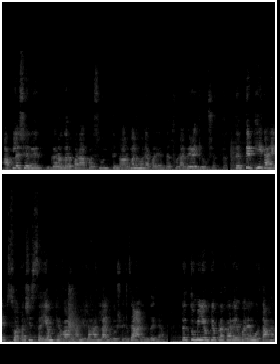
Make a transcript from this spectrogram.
आपलं शरीर गरोदरपणापासून ते नॉर्मल होण्यापर्यंत थोडा वेळ घेऊ शकतं. तर ते ठीक आहे स्वतःशी संयम ठेवा आणि लहान लहान गोष्टींचा आनंद घ्या. तर तुम्ही योग्य प्रकारे बरे होत आहात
